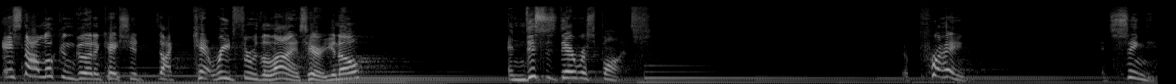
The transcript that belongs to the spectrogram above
It's not looking good in case you like can't read through the lines here, you know? And this is their response. They're praying and singing.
